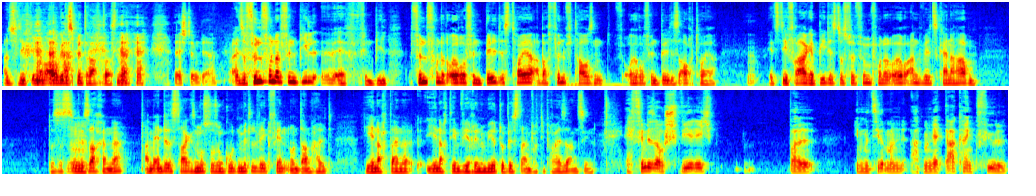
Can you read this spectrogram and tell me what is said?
Also es liegt immer im Auge des Betrachters. Ne? Das stimmt, ja. Also 500 für ein, Bild, äh, für ein Bild, 500 Euro für ein Bild ist teuer, aber 5000 Euro für ein Bild ist auch teuer. Ja. Jetzt die Frage, bietest du es für 500 Euro an, will es keiner haben? Das ist so mhm. die Sache, ne? Am Ende des Tages musst du so einen guten Mittelweg finden und dann halt je nach deiner, je nachdem wie renommiert du bist, einfach die Preise anziehen. Ich finde es auch schwierig, weil im Prinzip hat man, hat man ja gar kein Gefühl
